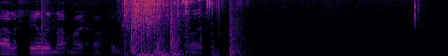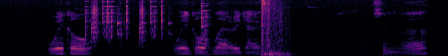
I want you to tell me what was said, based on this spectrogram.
I had a feeling that might happen. Right. Wiggle, wiggle. There we go. That's in there.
